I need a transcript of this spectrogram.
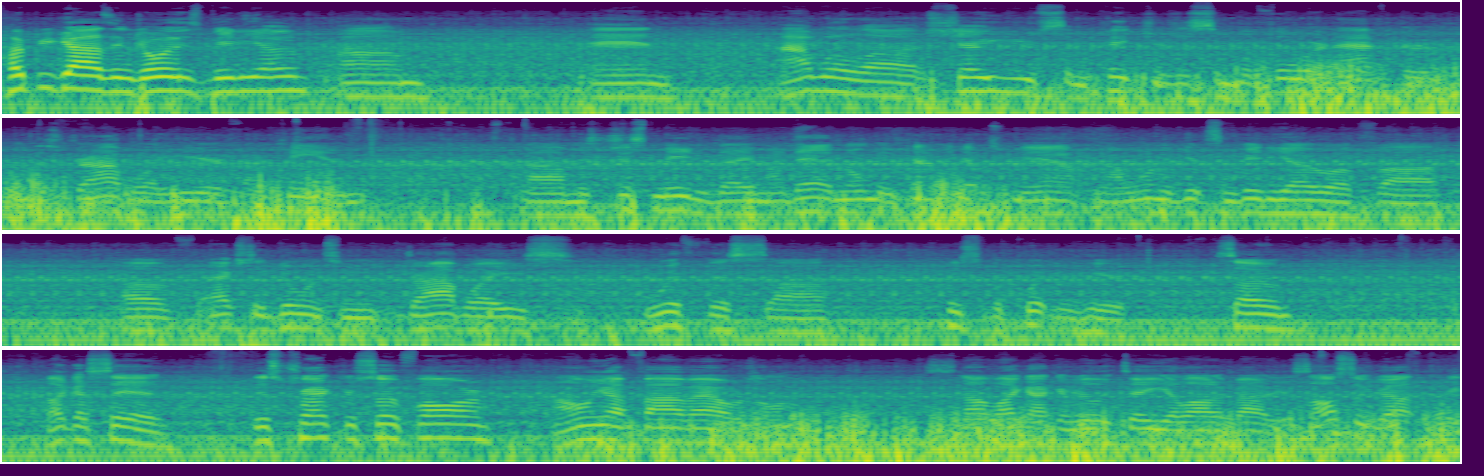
hope you guys enjoy this video um, and I will uh, show you some pictures of some before and after of this driveway here if I can. Um, it's just me today. My dad normally kind of helps me out and I want to get some video of uh, of actually doing some driveways with this uh, piece of equipment here. So like I said this tractor so far I only got five hours on it it's not like I can really tell you a lot about it. It's also got a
